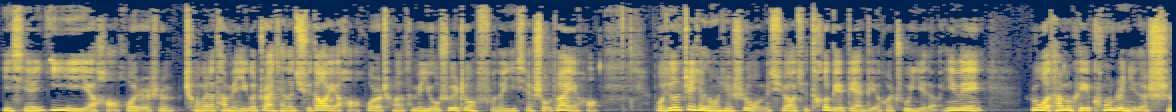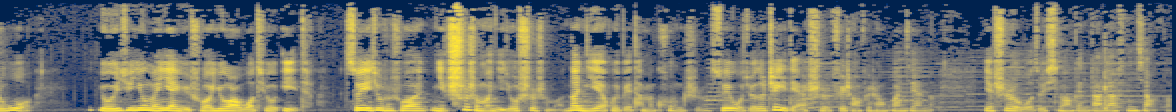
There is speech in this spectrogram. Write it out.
一些意义也好，或者是成为了他们一个赚钱的渠道也好，或者成了他们游说政府的一些手段也好。我觉得这些东西是我们需要去特别辨别和注意的，因为如果他们可以控制你的食物。有一句英文谚语说 “You are what you eat”，所以就是说你吃什么你就是什么，那你也会被他们控制。所以我觉得这一点是非常非常关键的，也是我最希望跟大家分享的。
